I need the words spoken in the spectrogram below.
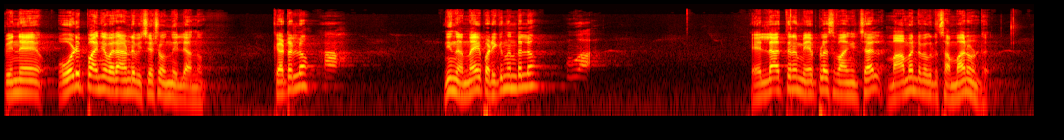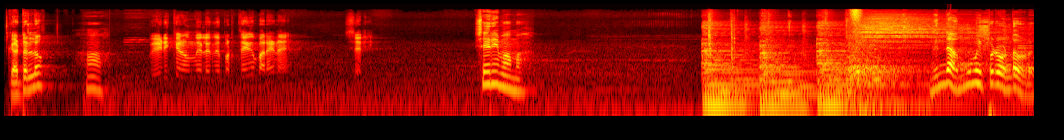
പിന്നെ ഓടിപ്പാഞ്ഞ് വരാണ്ട് വിശേഷം ഒന്നുമില്ല എന്നും കേട്ടല്ലോ നീ നന്നായി പഠിക്കുന്നുണ്ടല്ലോ? എല്ലാത്തിനും എ പ്ലസ് വാങ്ങിച്ചാൽ മാമന്റെ വകുപ്പ് സമ്മാനമുണ്ട്. കേട്ടല്ലോ? ആ. പേടിക്കാൻ ഒന്നുമില്ലെന്ന് പ്രത്യേകം പറയണേ. ശരി. ശരി മാമ. നിന്റെ അമ്മൂമ്മ ഇപ്പോഴും ഉണ്ടോ അവിടെ?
